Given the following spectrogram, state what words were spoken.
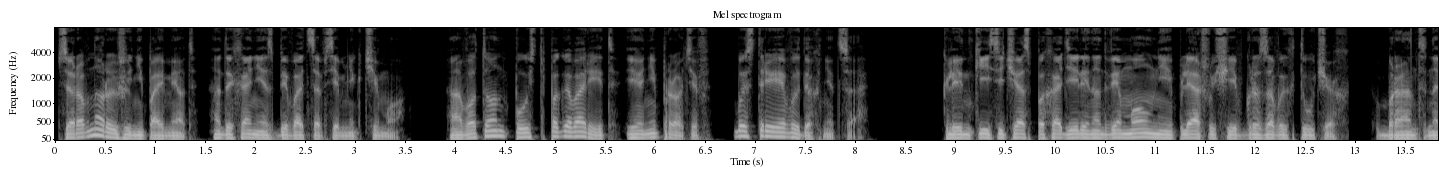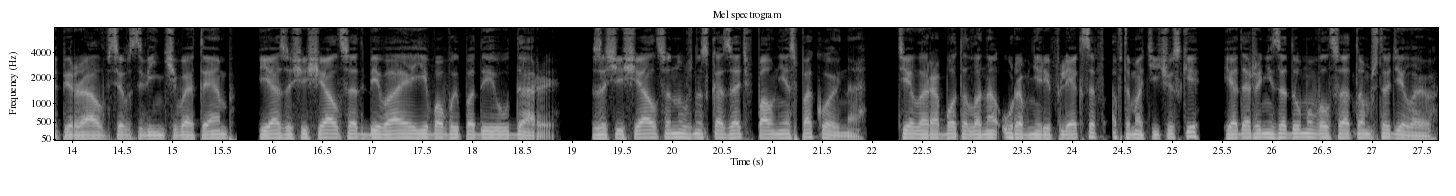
Все равно рыжий не поймет, а дыхание сбивать совсем ни к чему. А вот он пусть поговорит, я не против, быстрее выдохнется. Клинки сейчас походили на две молнии, пляшущие в грозовых тучах. Бранд напирал, все взвинчивая темп, я защищался, отбивая его выпады и удары. Защищался, нужно сказать, вполне спокойно. Тело работало на уровне рефлексов автоматически, я даже не задумывался о том, что делаю.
